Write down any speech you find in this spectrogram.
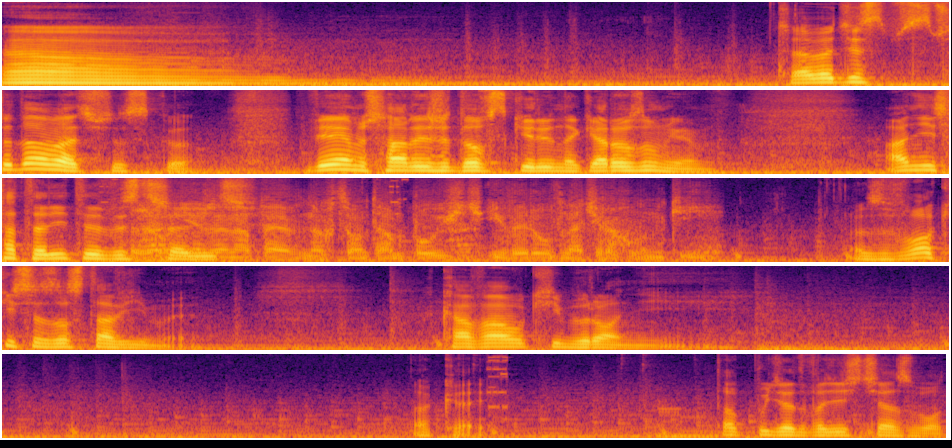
Eee, Trzeba będzie sp- sprzedawać wszystko. Wiem, szary żydowski rynek, ja rozumiem. Ani satelity wystrzelić. Żołnierze na pewno chcą tam pójść i wyrównać rachunki. Zwłoki se zostawimy. Kawałki broni. Okej. To pójdzie 20 zł.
